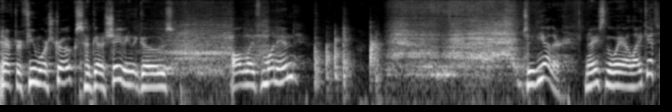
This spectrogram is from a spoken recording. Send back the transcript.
After a few more strokes, I've got a shaving that goes all the way from one end to the other. Nice in the way I like it.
